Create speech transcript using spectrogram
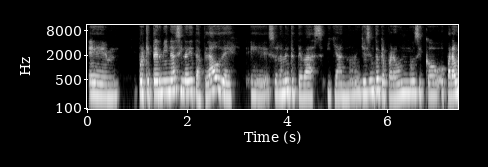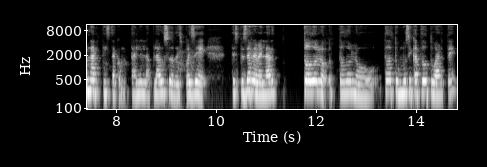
Em, porque terminas y nadie te aplaude, eh, solamente te vas y ya, ¿no? Yo siento que para un músico o para un artista como tal, el aplauso después de, después de revelar todo lo, todo lo, toda tu música, todo tu arte,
